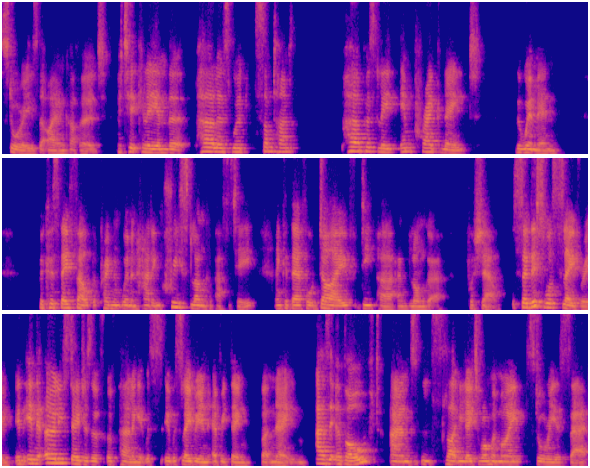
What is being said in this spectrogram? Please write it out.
stories that I uncovered, particularly in that pearlers would sometimes purposely impregnate the women because they felt that pregnant women had increased lung capacity and could therefore dive deeper and longer for shell. So this was slavery. In, in the early stages of, of pearling, it was it was slavery in everything but name. As it evolved, and slightly later on, when my story is set,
